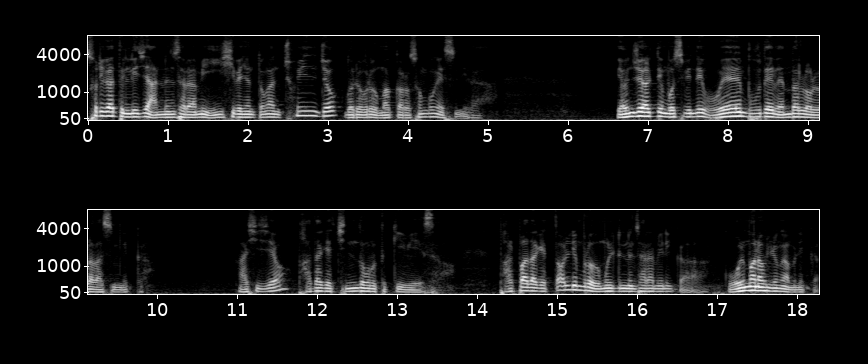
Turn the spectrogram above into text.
소리가 들리지 않는 사람이 20여 년 동안 초인적 노력으로 음악가로 성공했습니다. 연주할 때 모습인데 왜 무대 맨발로 올라갔습니까? 아시죠? 바닥의 진동으로 듣기 위해서 발바닥에 떨림으로 음을 듣는 사람이니까 얼마나 훌륭합니까?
